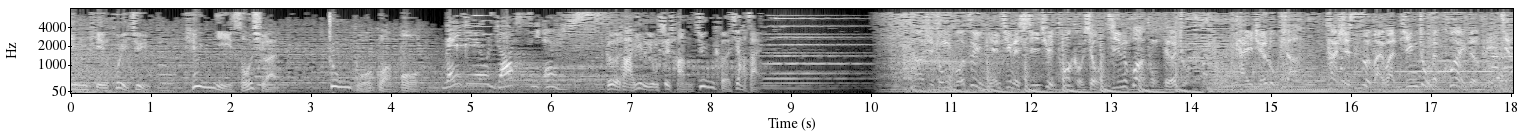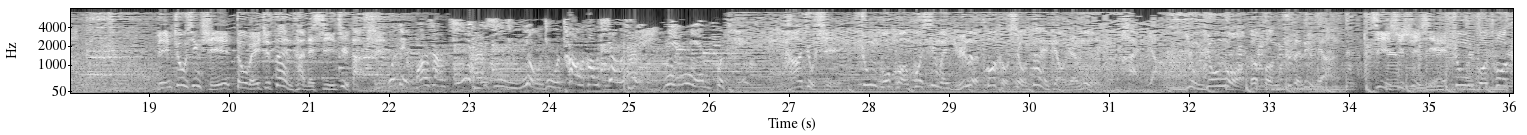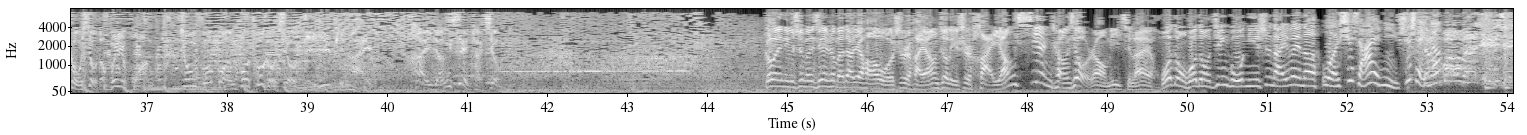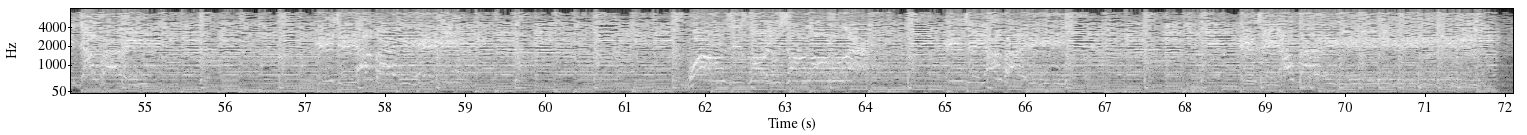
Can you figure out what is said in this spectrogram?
精品汇聚，听你所选，中国广播。radio.cn。各大应用市场均可下载。他是中国最年轻的喜剧脱口秀金话筒得主，开车路上他是四百万听众的快乐陪驾，连周星驰都为之赞叹的喜剧大师。我对皇上极爱心，犹如滔滔江水，绵绵不绝。他就是中国广播新闻娱乐脱口秀代表人物海洋，用幽默和讽刺的力量，继续续写中国脱口秀的辉煌。中国广播脱口秀第一品牌，海洋现场秀。各位女士们、先生们，大家好，我是海洋，这里是海洋现场秀，让我们一起来活动活动筋骨。你是哪一位呢？我是小爱，你是谁呢？我们一起摇摆，摇摆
